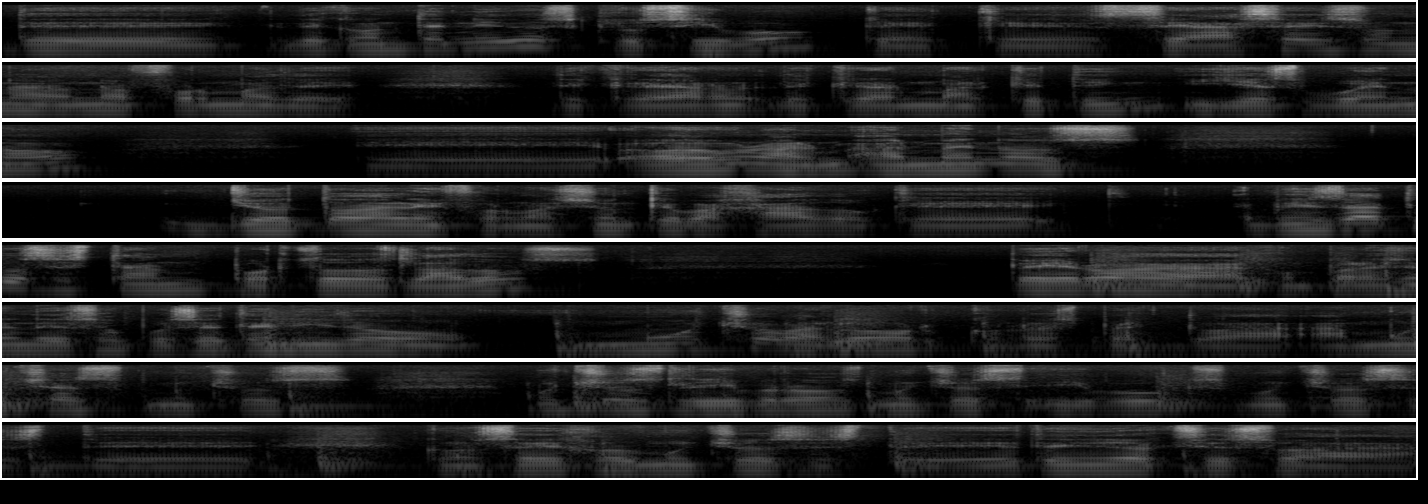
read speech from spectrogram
de, contenido exclusivo que, que, se hace, es una, una forma de, de, crear, de crear marketing y es bueno, eh, al, menos yo toda la información que he bajado, que mis datos están por todos lados, pero a comparación de eso, pues he tenido mucho valor con respecto a, a muchos, muchos libros, muchos ebooks, muchos este, consejos, muchos, este, he tenido acceso a,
